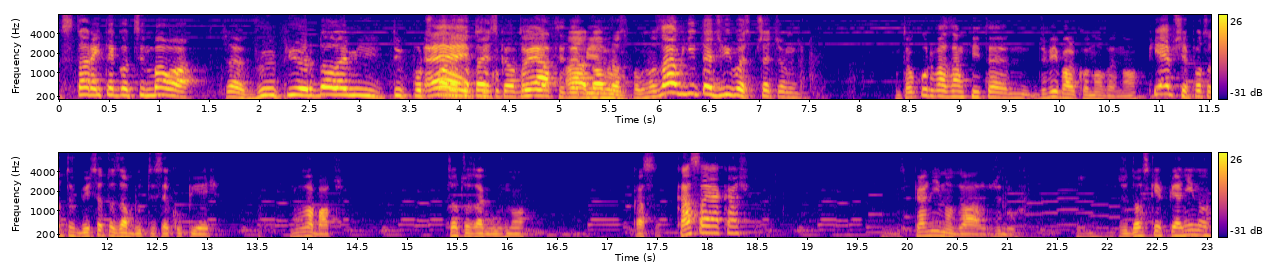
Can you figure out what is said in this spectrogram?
starej tego cymbała. Że wypierdolę mi, ty poczwara Ej, satańska. to- to ja, ty A, debilu. dobra, spoko. No zamknij te drzwi, bo jest przeciąg. To kurwa zamknij te drzwi balkonowe, no. Pieprzy, po co tu wbić? Co to za buty se kupiłeś? No zobacz. Co to za gówno? Kasa, kasa jakaś? Pianino dla Żydów. Żydowskie pianino?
